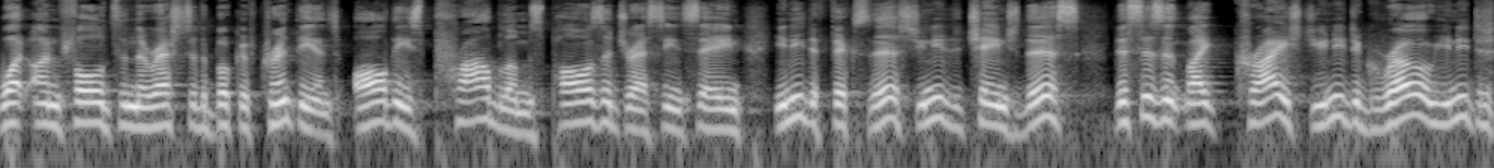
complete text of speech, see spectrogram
what unfolds in the rest of the book of Corinthians. All these problems Paul is addressing, saying, you need to fix this, you need to change this. This isn't like Christ. You need to grow. You need to.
